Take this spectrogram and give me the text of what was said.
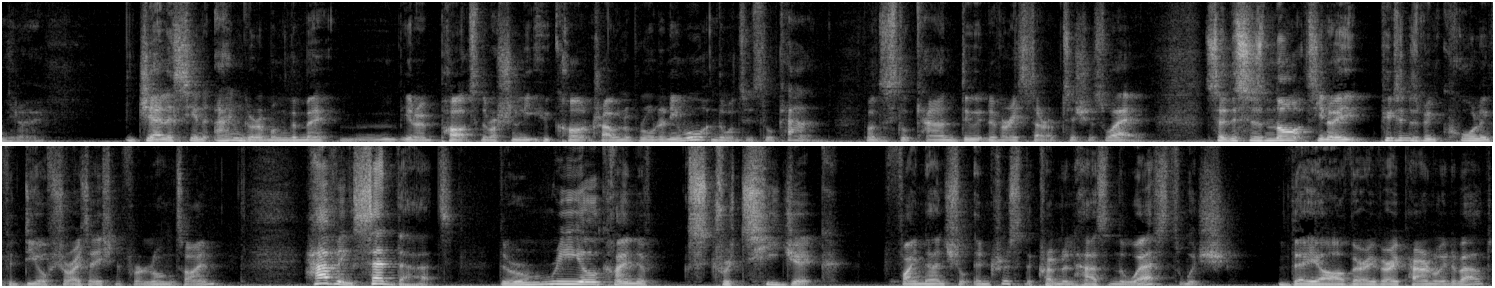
you know, jealousy and anger among the you know parts of the Russian elite who can't travel abroad anymore, and the ones who still can. The ones who still can do it in a very surreptitious way. So this is not, you know, Putin has been calling for de-offshorization for a long time. Having said that, there are real kind of strategic financial interests the Kremlin has in the West, which they are very, very paranoid about.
